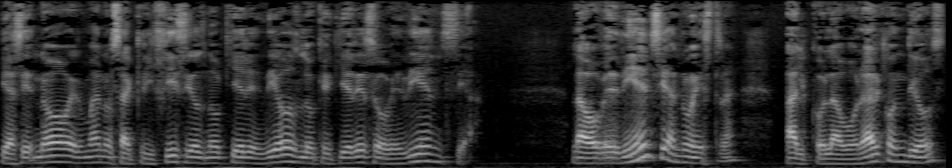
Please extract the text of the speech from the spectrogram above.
y así, no, hermano, sacrificios no quiere Dios, lo que quiere es obediencia. La obediencia nuestra, al colaborar con Dios,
